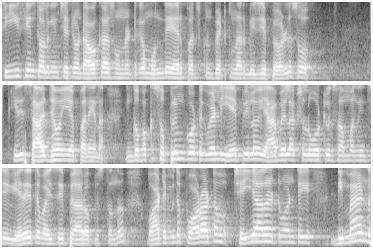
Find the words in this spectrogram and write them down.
సిఈసిని తొలగించేటువంటి అవకాశం ఉన్నట్టుగా ముందే ఏర్పరచుకుని పెట్టుకున్నారు బీజేపీ వాళ్ళు. సో ఇది సాధ్యమయ్యే పనేనా? ఇంకో పక్క సుప్రీంకోర్టుకు వెళ్ళి ఏపీలో యాభై లక్షల ఓట్లకు సంబంధించి ఏదైతే వైసీపీ ఆరోపిస్తుందో వాటి మీద పోరాటం చేయాలటువంటి డిమాండ్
